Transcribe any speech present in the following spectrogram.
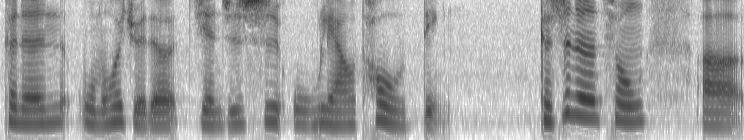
可能我们会觉得简直是无聊透顶。可是呢，从呃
